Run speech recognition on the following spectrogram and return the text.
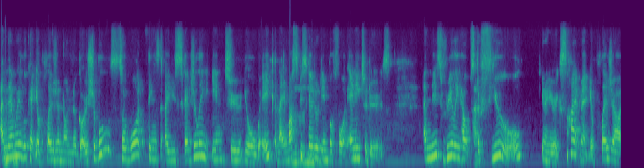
And mm-hmm. then we look at your pleasure non negotiables. So, what things are you scheduling into your week? And they must mm-hmm. be scheduled in before any to dos. And this really helps to fuel you know your excitement your pleasure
